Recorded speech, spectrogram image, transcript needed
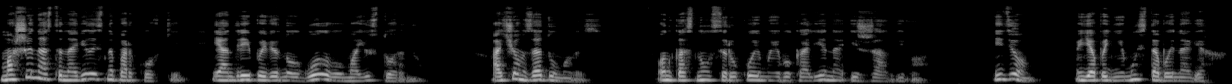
Машина остановилась на парковке, и Андрей повернул голову в мою сторону. О чем задумалась? Он коснулся рукой моего колена и сжал его. «Идем, я поднимусь с тобой наверх.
